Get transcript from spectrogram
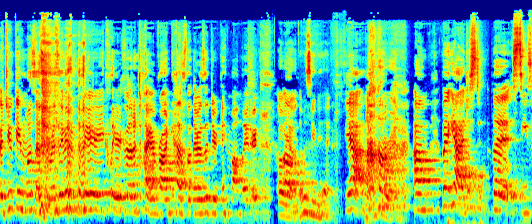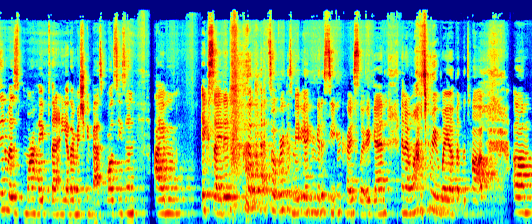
a Duke game was afterwards. They made it very clear through that entire broadcast that there was a Duke game on later. oh yeah, Um, that was UVA. Yeah. Yeah, you're right. um, but yeah, just the season was more hyped than any other Michigan basketball season. I'm excited that that's over because maybe I can get a seat in Crisler again and I have to be way up at the top. Um,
